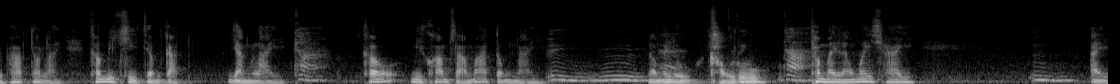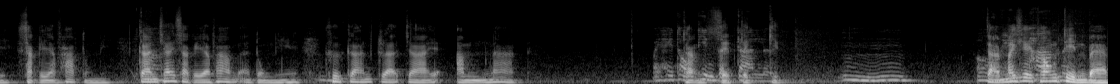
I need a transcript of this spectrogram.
ยภาพเท่าไหร่เขามีขีดจำกัด อย่างไรค่ะเขามีความสามารถตรงไหนอืมเราไม่รู้เขารู้ค่ะทำไมเราไม่ใช้อืมไอ้ศักยภาพตรงนี้ การใช้ศักยภาพตรงนี้ คือการกระจายอำนาจ ไปให้ท้อทางงถิ่นเศรจัษดฐการเลยกิจอืมโอ้แต่ไม่ใช่เห็ภาพท้องถิ่นแบบ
